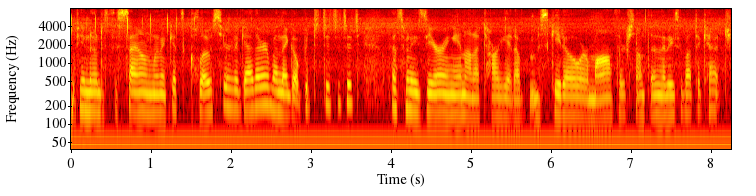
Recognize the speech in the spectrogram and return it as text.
If you notice the sound when it gets closer together, when they go, that's when he's zeroing in on a target, a mosquito or moth or something that he's about to catch.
